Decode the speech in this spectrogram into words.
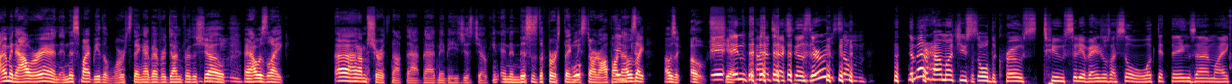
I'm an hour in, and this might be the worst thing I've ever done for the show. Mhm. And I was like, uh, I'm sure it's not that bad. Maybe he's just joking. And then this is the first thing we start off on. in I was like, I was like, oh shit. in context because there was some no matter how much you sold the crows to city of angels i still looked at things and i'm like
